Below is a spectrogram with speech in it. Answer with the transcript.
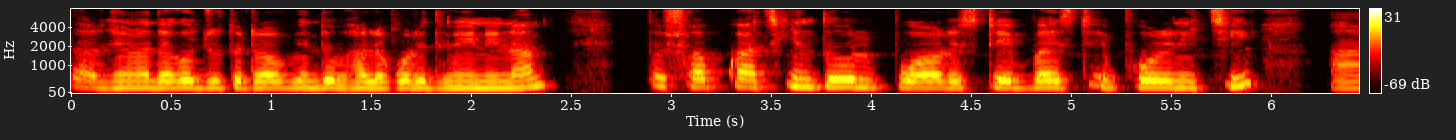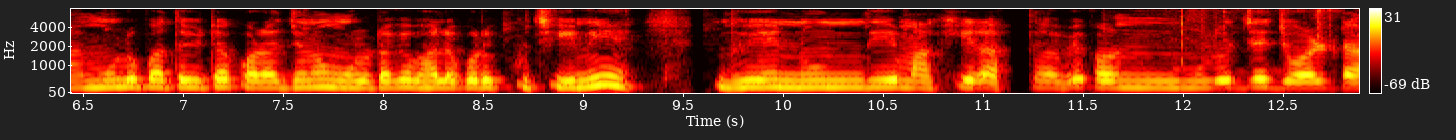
তার জন্য দেখো জুতোটাও কিন্তু ভালো করে ধুয়ে নিলাম। তো সব কাজ কিন্তু পর স্টেপ বাই স্টেপ করে নিচ্ছি। আর মূলো পাতুরিটা করার জন্য মূলোটাকে ভালো করে কুচিয়ে নিয়ে ধুয়ে নুন দিয়ে মাখিয়ে রাখতে হবে। কারণ মূলোর যে জলটা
